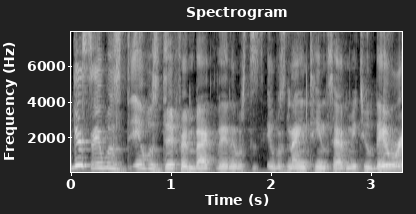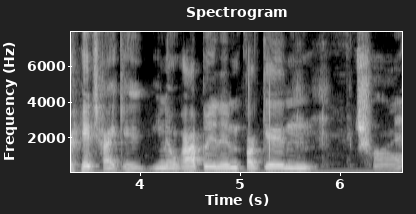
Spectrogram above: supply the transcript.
guess it was it was different back then. It was it was 1972. They were hitchhiking, you know, hopping in fucking True.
